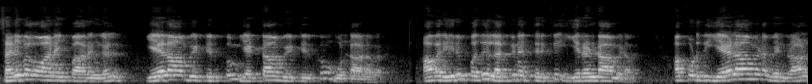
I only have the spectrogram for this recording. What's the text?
சனி பகவானை பாருங்கள் ஏழாம் வீட்டிற்கும் எட்டாம் வீட்டிற்கும் உண்டானவர். அவர் இருப்பது லக்னத்திற்கு இரண்டாம் இடம். அப்பொழுது ஏழாம் இடம் என்றால்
